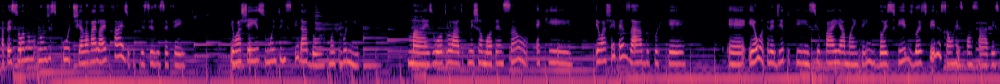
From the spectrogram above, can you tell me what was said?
a pessoa não, não discute, ela vai lá e faz o que precisa ser feito. Eu achei isso muito inspirador, muito bonito. Mas o outro lado que me chamou a atenção é que eu achei pesado, porque é, eu acredito que se o pai e a mãe têm dois filhos, dois filhos são responsáveis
